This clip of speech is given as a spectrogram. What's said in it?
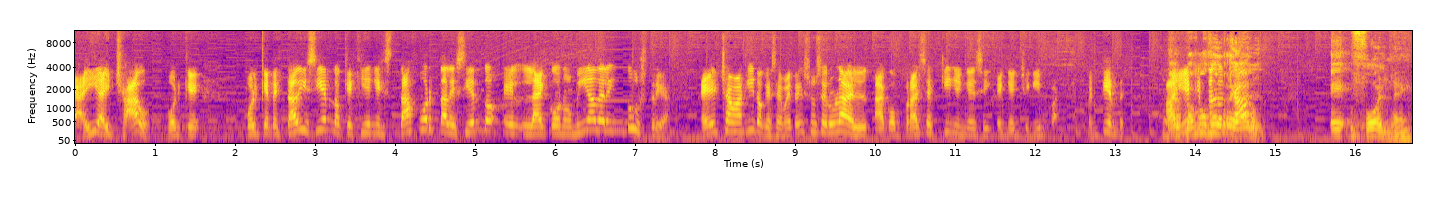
ahí hay chavo, porque, porque te está diciendo que quien está fortaleciendo la economía de la industria es el chamaquito que se mete en su celular a comprarse skin en, en Genshin Impact. ¿Me entiendes? Ahí es que está real. Eh, Fortnite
